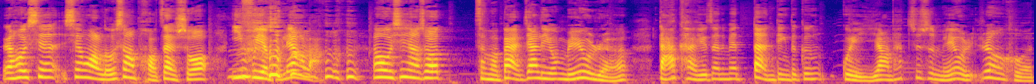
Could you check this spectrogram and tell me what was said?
然后先先往楼上跑再说，衣服也不晾了。然后我心想说怎么办？家里又没有人，打卡又在那边淡定的跟鬼一样，他就是没有任何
